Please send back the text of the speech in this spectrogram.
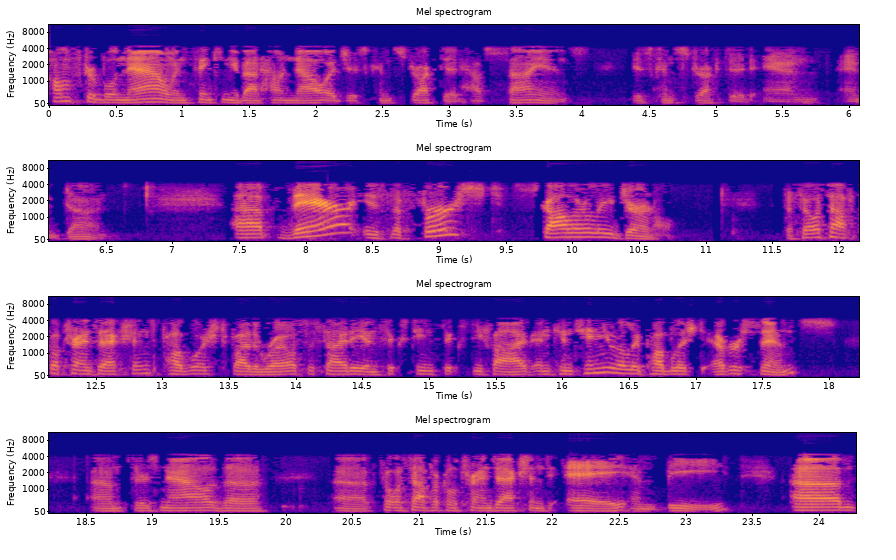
comfortable now in thinking about how knowledge is constructed, how science is constructed and, and done. Uh, there is the first scholarly journal, the Philosophical Transactions, published by the Royal Society in 1665 and continually published ever since. Um, there's now the uh, Philosophical Transactions A and B. Um,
